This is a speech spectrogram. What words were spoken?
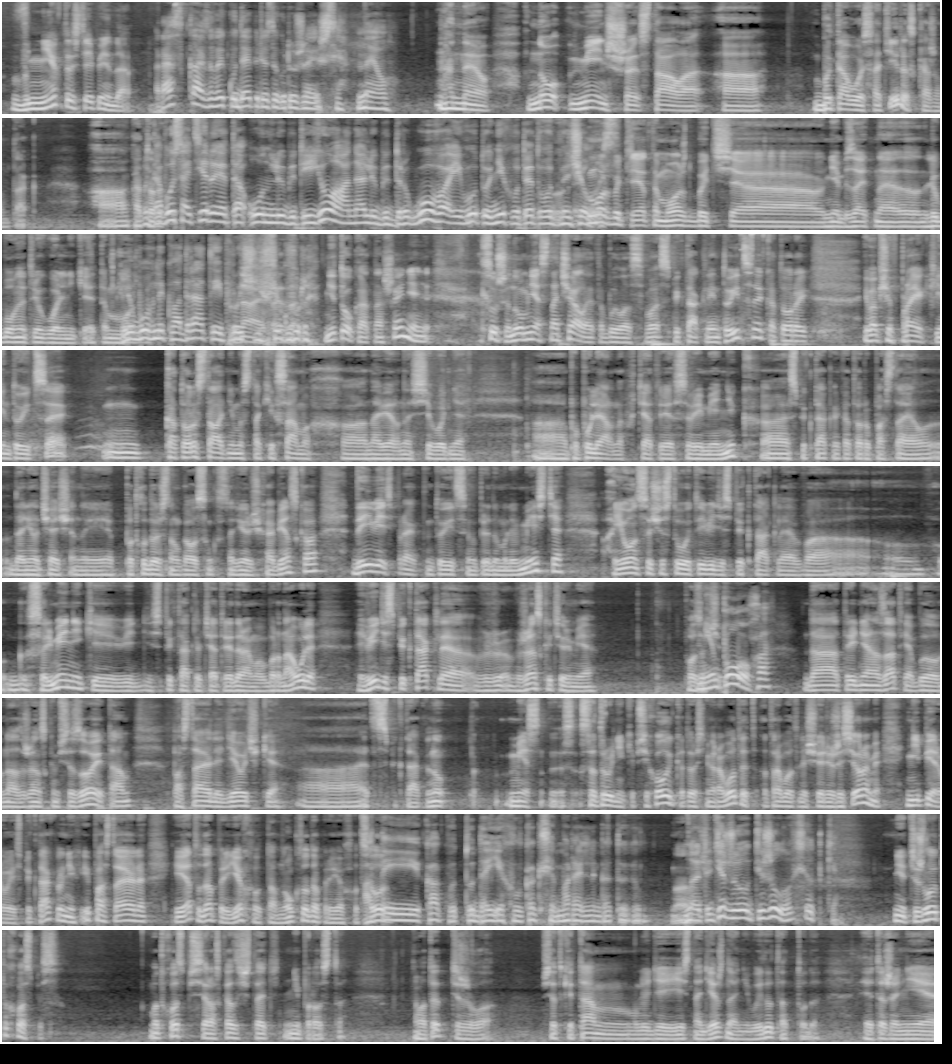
В некоторой степени, да. Рассказывай, куда перезагружаешься, Нео. Нео. Ну, меньше стало а, бытовой сатиры, скажем так. а, которая- Бытовой сатиры – это он любит ее, а она любит другого, и вот у них вот это вот началось. Может быть, это может быть э, не обязательно любовные треугольники. Это может Любовные квадраты и прочие Да, фигуры. это Не только отношения. Слушай, ну у меня сначала это было с- в спектакле «Интуиция», который и вообще в проекте «Интуиция», который стал одним из таких самых, э, наверное, сегодня популярных в театре «Современник», э, спектакль, который поставил Данил Чачин и под художественным руководством Константина Юрьевича Хабенского. Да и весь проект «Интуиция» мы придумали вместе, и он существует и в виде спектакля в, «Современнике», в виде спектакля в театре драмы в Барнауле, в виде спектакля в женской тюрьме. Позавчера- Неплохо. Да, три дня назад я был у нас в женском СИЗО, и там поставили девочки э, этот спектакль. Ну, местные сотрудники, психологи, которые с ними работают, отработали еще режиссерами. Не первый спектакль у них, и поставили. И я туда приехал, там много туда приехал. А ты как вот туда ехал, как себя морально готовил? Да. Но это тяжело, тяжело все-таки. Нет, тяжело это хоспис. Вот в хосписе рассказы читать непросто. Вот это тяжело. Все-таки там у людей есть надежда, они выйдут оттуда. Это же не,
